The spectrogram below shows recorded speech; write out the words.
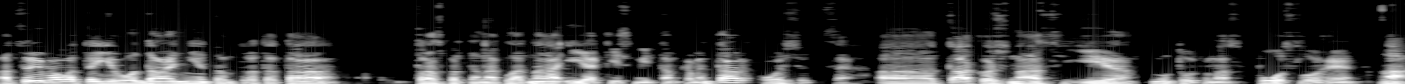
отримувати його дані, там тра-та-та, транспортна накладна і якийсь мій там коментар. Ось це. А, також в нас є, ну тут у нас послуги. А,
